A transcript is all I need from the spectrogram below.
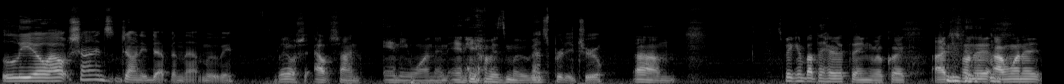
Leo outshines Johnny Depp in that movie. Leo outshines anyone in any of his movies. That's pretty true. Um, speaking about the hair thing, real quick, I just want to. I want to.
